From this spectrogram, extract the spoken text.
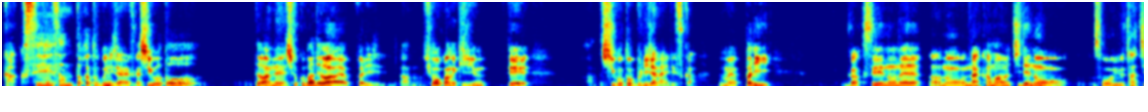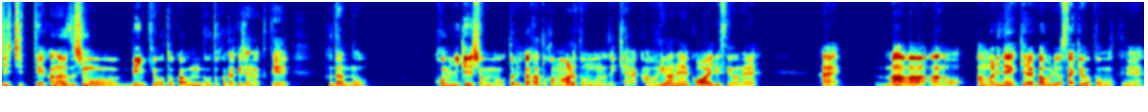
学生さんとか特にじゃないですか。仕事ではね、職場ではやっぱり、あの、評価の基準って、仕事ぶりじゃないですか。でもやっぱり、学生のね、あの、仲間内でのそういう立ち位置って必ずしも勉強とか運動とかだけじゃなくて、普段のコミュニケーションの取り方とかもあると思うので、キャラかぶりはね、怖いですよね。はい。まあまあ、あの、あんまりね、キャラかぶりを避けようと思ってね、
